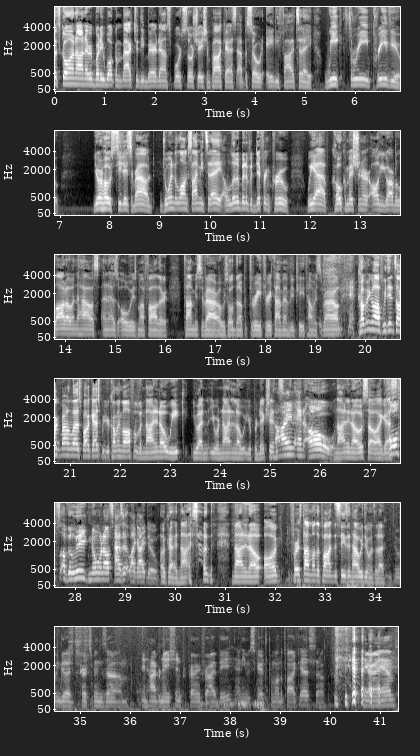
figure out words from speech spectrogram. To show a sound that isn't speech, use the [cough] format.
What's going on, everybody? Welcome back to the Bear Down Sports Association podcast, episode 85 today, week three preview. Your host, TJ Savard, joined alongside me today, a little bit of a different crew. We have co-commissioner Augie Garbalato in the house, and as always, my father, Tommy Savaro, who's holding up a three, three-time MVP, Tommy Savaro. [laughs] coming off, we didn't talk about it on the last podcast, but you're coming off of a nine and zero week. You had you were nine and zero with your predictions. Nine and zero. Nine and zero. So I guess Pulse of the league. No one else has it like I do. Okay, [laughs] nine, so nine and zero. Og, first time on the pod this season. How are we doing today? Doing good. Kurtzman's um, in hibernation, preparing for IB, and he was scared to come on the podcast, so [laughs] here I am.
